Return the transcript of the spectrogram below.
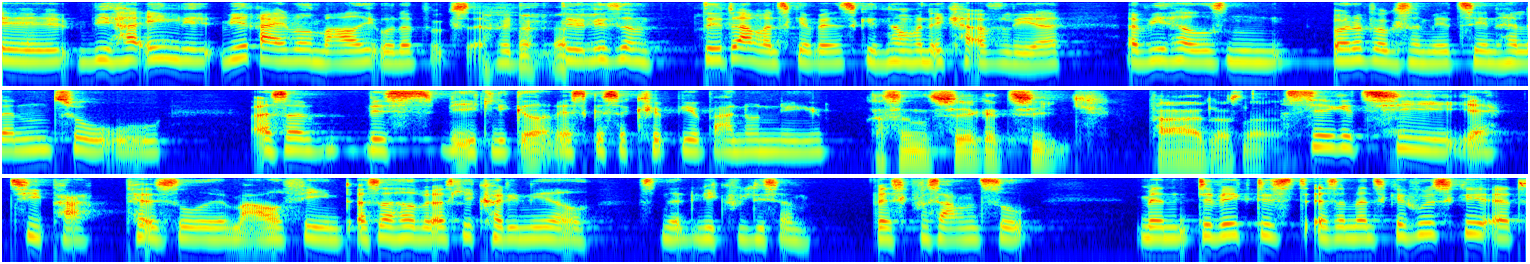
Øh, vi har egentlig vi regnede meget i underbukser, fordi det er jo ligesom det er der, man skal vaske, når man ikke har flere. Og vi havde sådan underbukser med til en halvanden, to uge. Og så hvis vi ikke lige gad at vaske, så købte vi jo bare nogle nye. Og sådan cirka 10 par eller sådan noget. Cirka 10, ja, 10 par passede meget fint. Og så havde vi også lige koordineret, sådan at vi kunne ligesom vaske på samme tid. Men det vigtigste, altså man skal huske, at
